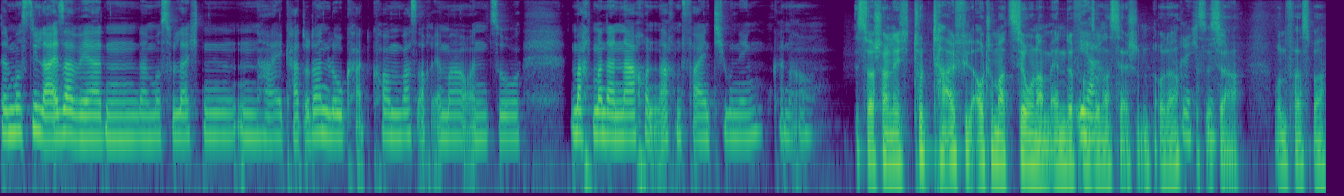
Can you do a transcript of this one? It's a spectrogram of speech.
Dann muss die leiser werden, dann muss vielleicht ein, ein High-Cut oder ein Low-Cut kommen, was auch immer. Und so macht man dann nach und nach ein Feintuning, genau. Ist wahrscheinlich total viel Automation am Ende von Ja. so einer Session, oder? Richtig. Das ist ja unfassbar.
